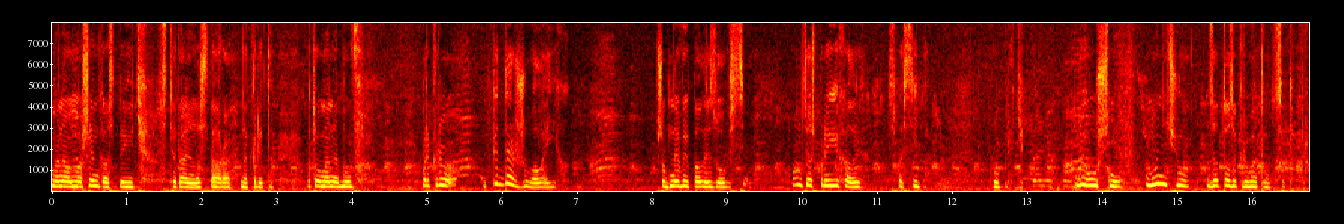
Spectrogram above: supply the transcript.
У мене машинка стоїть стиральна стара, накрита. Ото в мене був прикрив, піддержувала їх, щоб не випали зовсім. Ну, це ж приїхали, спасіба, роблять. Беушні, ну нічого, зато закриватимуться тепер.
